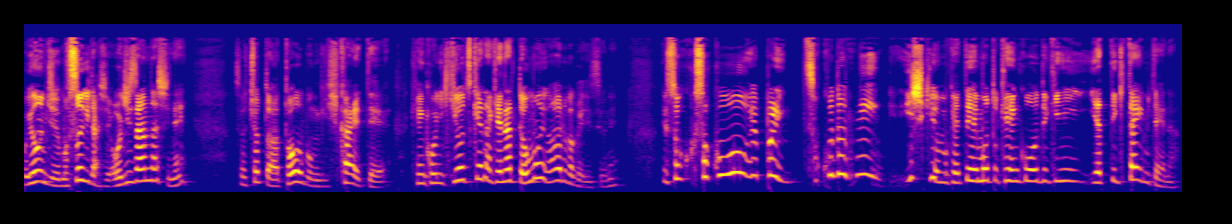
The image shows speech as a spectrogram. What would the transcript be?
う40も過ぎたし、おじさんだしね。そうちょっとは糖分控えて、健康に気をつけなきゃなって思いがあるわけですよね。で、そこ、そこを、やっぱり、そこに意識を向けて、もっと健康的にやっていきたいみたいな、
